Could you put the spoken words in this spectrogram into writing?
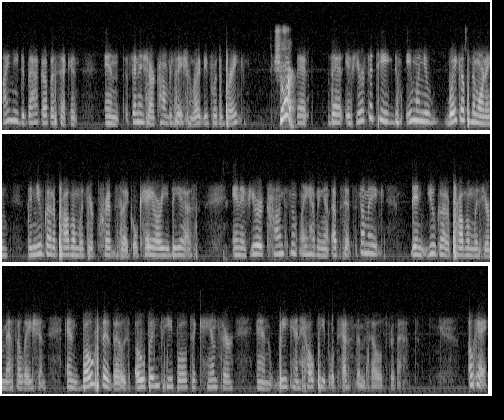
I need to back up a second and finish our conversation right before the break. Sure. That that if you're fatigued, even when you wake up in the morning, then you've got a problem with your Krebs cycle, K R E B S. And if you're constantly having an upset stomach, then you've got a problem with your methylation. And both of those open people to cancer, and we can help people test themselves for that. Okay,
